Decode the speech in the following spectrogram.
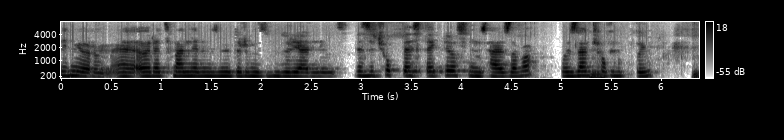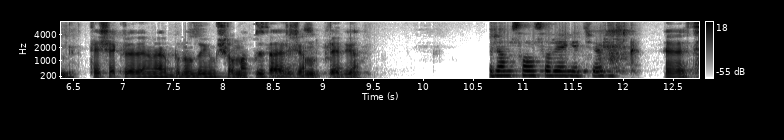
Bilmiyorum e, öğretmenlerimiz, müdürümüz, müdüryenliğimiz. Bizi çok destekliyorsunuz her zaman. O yüzden çok mutluyum. Teşekkür ederim. Bunu duymuş olmak bizi ayrıca mutlu ediyor. Hocam son soruya geçiyorum. Evet.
